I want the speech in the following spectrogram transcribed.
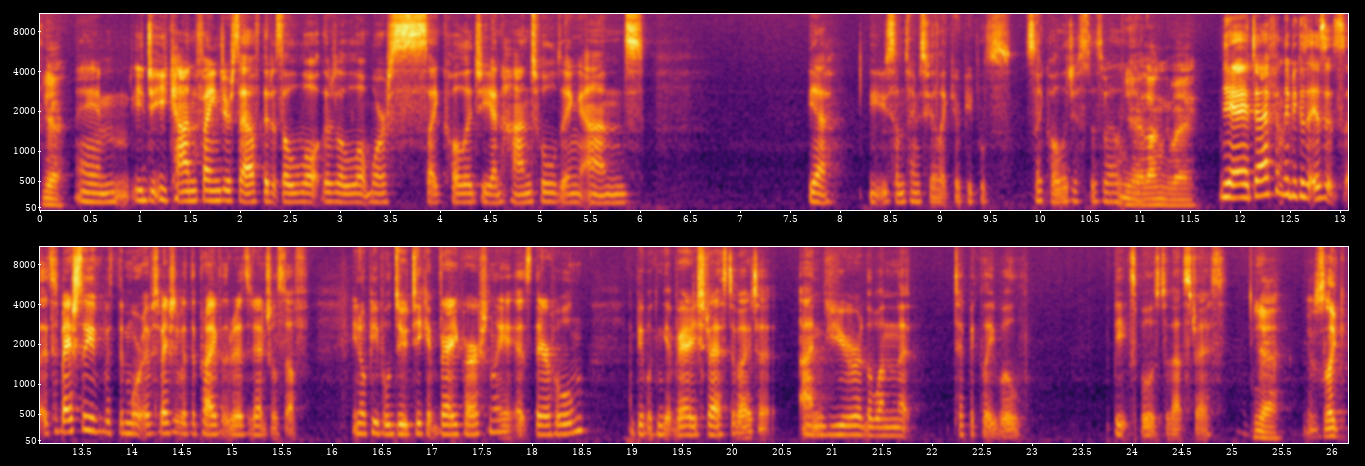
Yeah. Um, you do, you can find yourself that it's a lot. There's a lot more psychology and hand holding, and yeah, you sometimes feel like you're people's psychologist as well. Yeah, along the way. Yeah, definitely because it is. It's, it's especially with the more, especially with the private residential stuff. You know, people do take it very personally. It's their home, and people can get very stressed about it. And you're the one that typically will be exposed to that stress. Yeah, it's like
